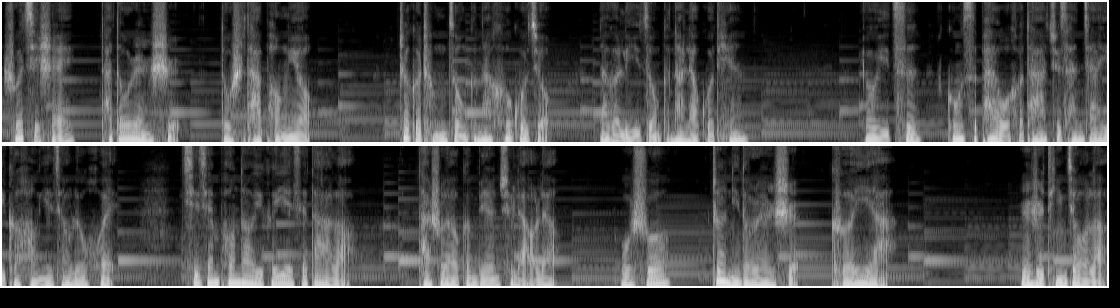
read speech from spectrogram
说起谁，他都认识，都是他朋友。这个程总跟他喝过酒，那个李总跟他聊过天。有一次。公司派我和他去参加一个行业交流会，期间碰到一个业界大佬，他说要跟别人去聊聊。我说：“这你都认识，可以啊。”认识挺久了，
